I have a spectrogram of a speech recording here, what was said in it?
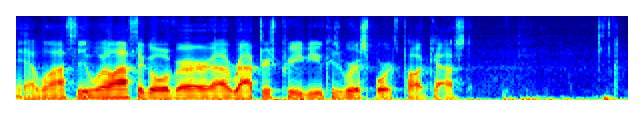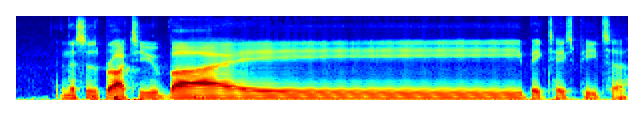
yeah, we'll have to we'll have to go over our uh, Raptors preview because we're a sports podcast. And this is brought to you by Big Taste Pizza.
